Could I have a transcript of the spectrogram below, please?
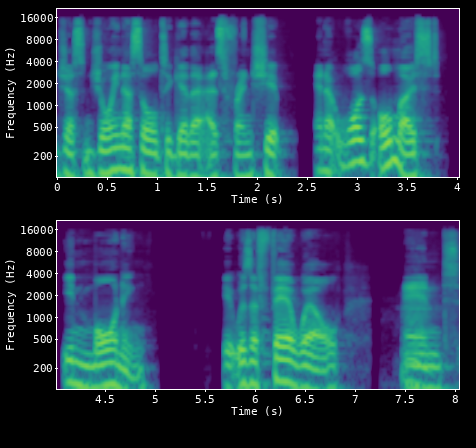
just join us all together as friendship. And it was almost in mourning. It was a farewell hmm. and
